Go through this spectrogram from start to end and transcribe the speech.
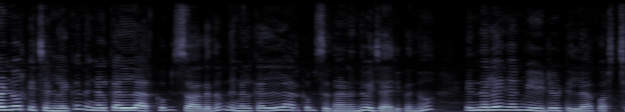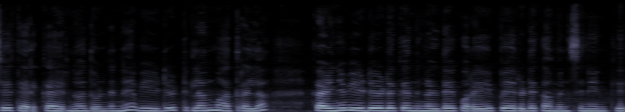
കണ്ണൂർ കിച്ചണിലേക്ക് നിങ്ങൾക്കെല്ലാവർക്കും സ്വാഗതം. നിങ്ങൾക്കെല്ലാവർക്കും സുഖമാണെന്ന് വിചാരിക്കുന്നു. ഇന്നലെ ഞാൻ വീഡിയോ ഇട്ടില്ല. കുറച്ച് തിരക്കായിരുന്നു. അതുകൊണ്ട് തന്നെ വീഡിയോ ഇട്ടില്ല എന്ന് മാത്രമല്ല കഴിഞ്ഞ വീഡിയോയുടെയൊക്കെ നിങ്ങളുടെ കുറേ പേരുടെ കമൻസിന് എനിക്ക്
